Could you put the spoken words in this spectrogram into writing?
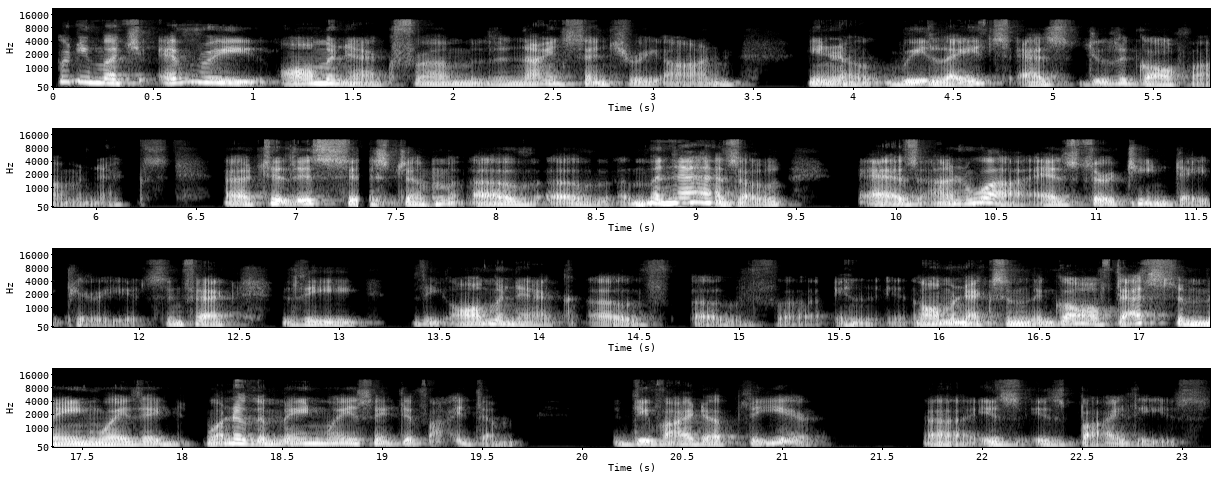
pretty much every almanac from the ninth century on, you know, relates as do the Gulf almanacs uh, to this system of of manazil as anwa as 13 day periods. In fact, the the almanac of of uh, in, in almanacs in the Gulf that's the main way they one of the main ways they divide them, divide up the year uh, is is by these.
